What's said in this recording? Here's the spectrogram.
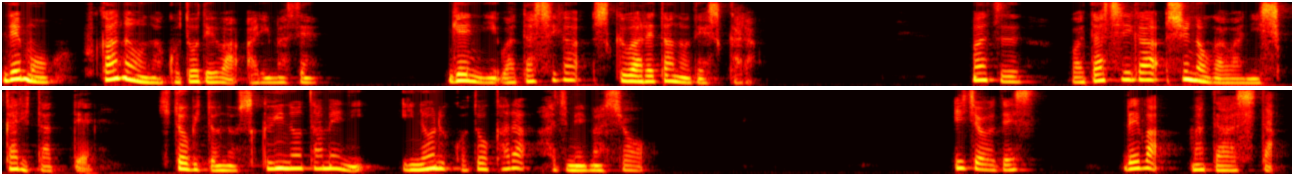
でも不可能なことではありません。現に私が救われたのですから。まず、私が主の側にしっかり立って、人々の救いのために祈ることから始めましょう。以上です。では、また明日。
